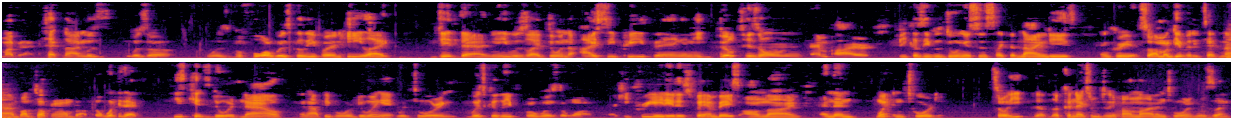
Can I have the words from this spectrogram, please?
My bad. Tech N9ne was was a was before Wiz Khalifa, and he like did that, and he was like doing the ICP thing, and he built his own empire because he was doing it since like the '90s and Korea. So I'm gonna give it to Tech N9ne, but I'm talking about the way that these kids do it now and how people were doing it with touring. Wiz Khalifa was the one. Like he created his fan base online and then went and toured it. So he the, the connection between online and touring was like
